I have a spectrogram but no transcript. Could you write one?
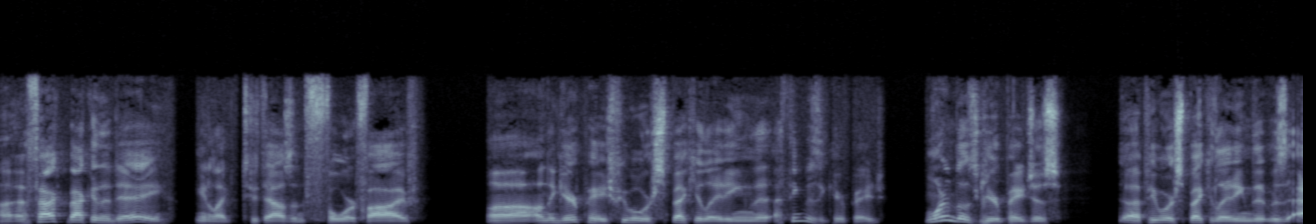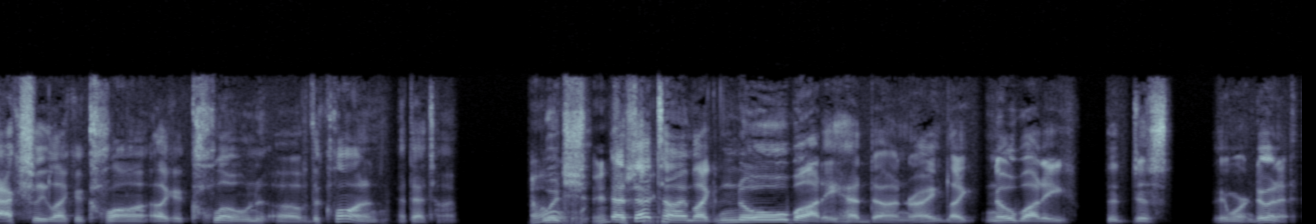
Uh, in fact, back in the day, you know, like 2004 or five, uh, on the gear page, people were speculating that I think it was a gear page. One of those gear pages, uh, people were speculating that it was actually like a clone, like a clone of the Klon at that time Oh, which at that time like nobody had done right like nobody that just they weren't doing it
